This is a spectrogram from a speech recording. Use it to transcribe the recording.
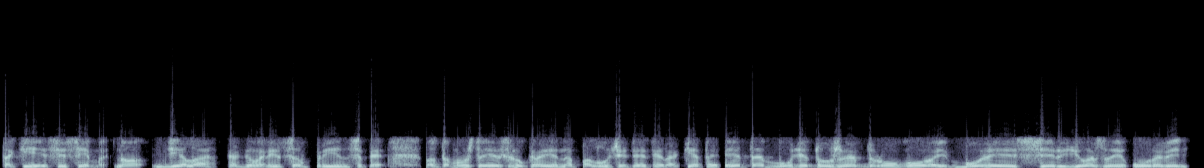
такие системы. Но дело, как говорится, в принципе. Потому что если Украина получит эти ракеты, это будет уже другой, более серьезный уровень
